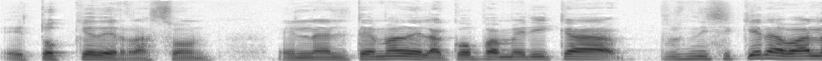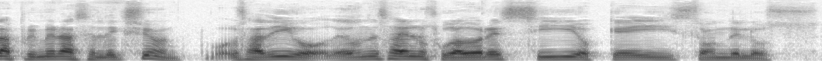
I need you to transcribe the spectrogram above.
eh, toque de razón. En el tema de la Copa América, pues ni siquiera va la primera selección. O sea, digo, ¿de dónde salen los jugadores? Sí, ok, son de los...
